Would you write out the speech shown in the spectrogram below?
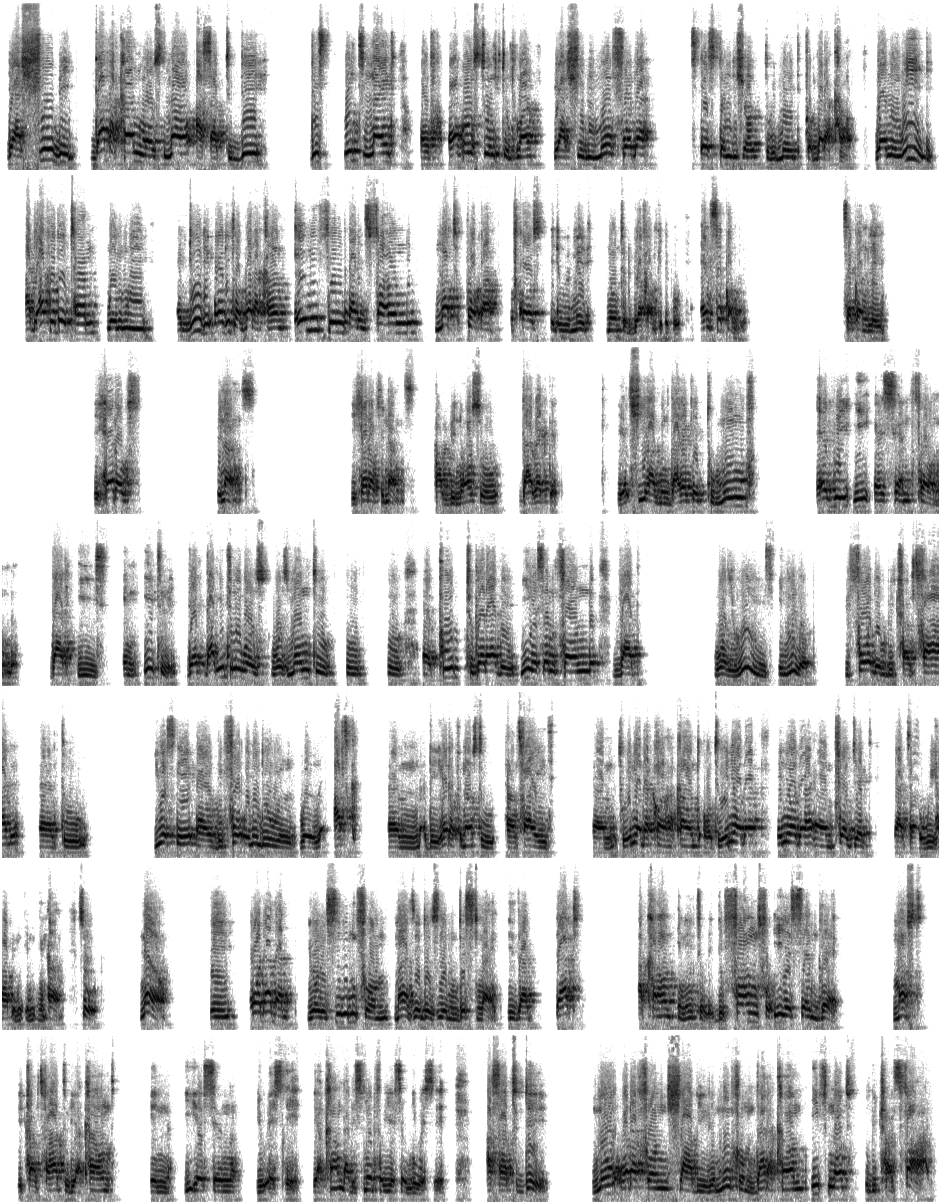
There should be, that account must now, as of today, this 29th of August 2021, there should be no further expenditure to be made from that account. When we, at the appropriate time, when we do the audit of that account, anything that is found not proper, of course, it will be made known to the Biafran people. And secondly, secondly, the head of finance, the head of finance have been also directed. Yet she has been directed to move every ESN fund that is in Italy. That, that Italy was, was meant to, to, to uh, put together the ESN fund that was raised in Europe before they will be transferred uh, to USA or before Onyendu will, will ask um, the head of finance to transfer it um, to any other account or to any other any other um, project that uh, we have in, in, in hand. So now the order that you're receiving from Mazi Dozim this night is that that account in Italy, the funds for ESN there must be transferred to the account in ESN USA, the account that is made for ESN USA. As of today, no other fund shall be removed from that account if not to be transferred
